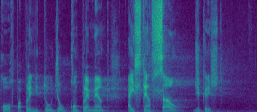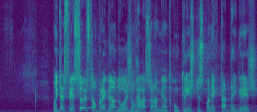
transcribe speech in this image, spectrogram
corpo, a plenitude, ou o complemento, a extensão de Cristo. Muitas pessoas estão pregando hoje um relacionamento com Cristo desconectado da igreja.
